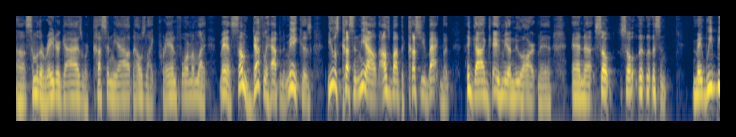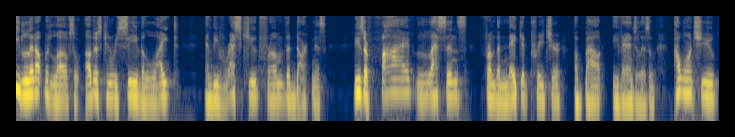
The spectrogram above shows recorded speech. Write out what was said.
Uh, some of the Raider guys were cussing me out, and I was like praying for them. I'm like, man, something definitely happened to me because you was cussing me out. I was about to cuss you back, but God gave me a new heart, man. And uh, so, so l- listen, may we be lit up with love so others can receive the light and be rescued from the darkness. These are five lessons from the naked preacher about evangelism. I want you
